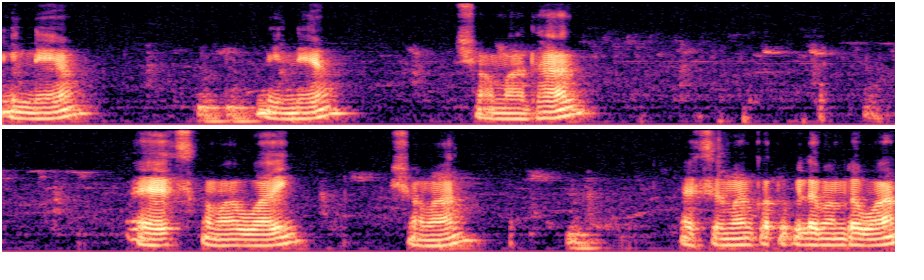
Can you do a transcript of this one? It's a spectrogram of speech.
নির্ণয় নির্ণয় সমাধান এক্স কমা ওয়াই সমান এক্সের মান কত পেলাম আমরা ওয়ান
